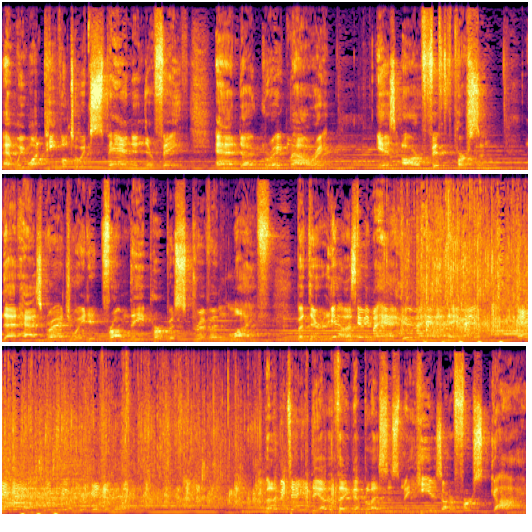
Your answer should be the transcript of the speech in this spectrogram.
and we want people to expand in their faith. And uh, Greg Mallory is our fifth person that has graduated from the purpose driven life. But there, yeah, let's give him a hand. Give him a hand. Amen. Amen. But let me tell you the other thing that blesses me. He is our first guy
